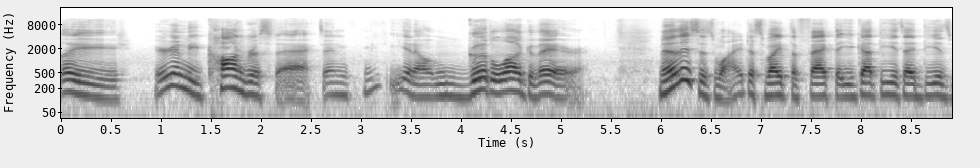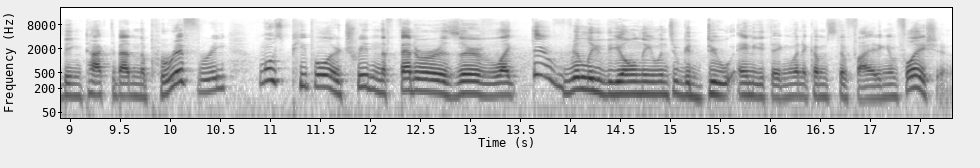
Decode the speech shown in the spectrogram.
a you're going to need Congress to act and you know, good luck there. Now this is why, despite the fact that you got these ideas being talked about in the periphery, most people are treating the Federal Reserve like they're really the only ones who could do anything when it comes to fighting inflation.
